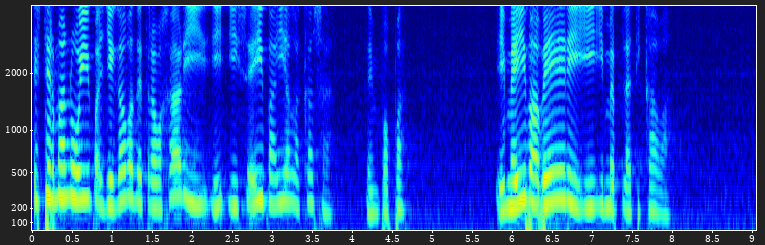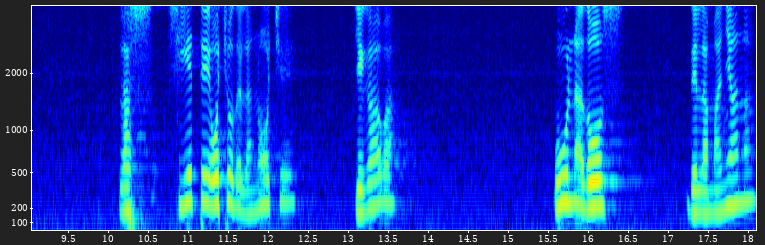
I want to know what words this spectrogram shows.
este hermano iba, llegaba de trabajar y, se iba ahí a la casa de mi papá. Y me iba a ver y, y me platicaba. Las siete, ocho de la noche llegaba, una, dos de la mañana,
